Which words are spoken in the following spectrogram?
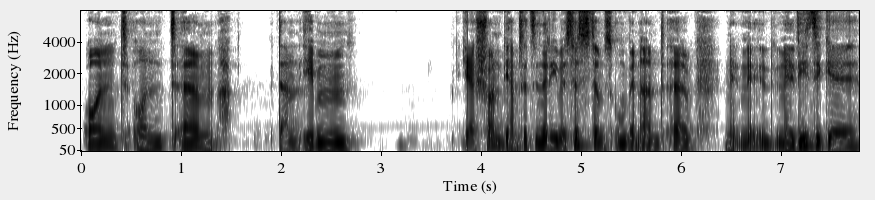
und, und ähm, dann eben ja schon, die haben es jetzt in Rewe Systems umbenannt, äh, eine, eine, eine riesige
